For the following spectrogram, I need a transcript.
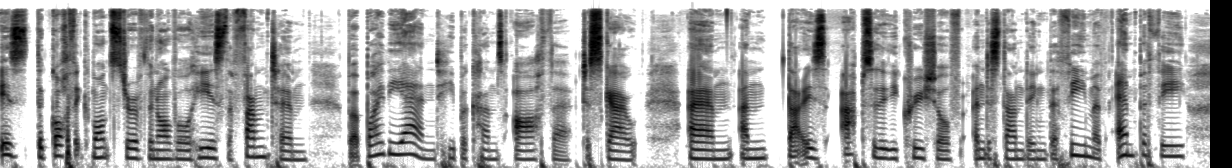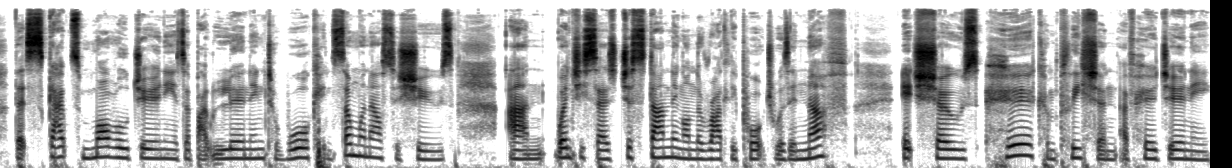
is the gothic monster of the novel, he is the phantom, but by the end he becomes Arthur to Scout. Um, and that is absolutely crucial for understanding the theme of empathy, that Scout's moral journey is about learning to walk in someone else's shoes. And when she says just standing on the Radley porch was enough, it shows her completion of her journey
